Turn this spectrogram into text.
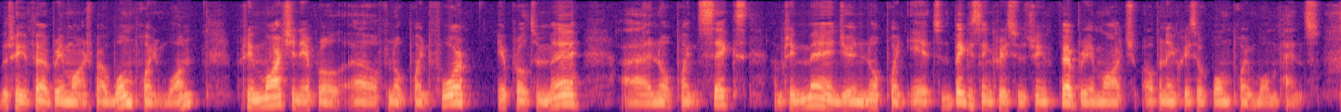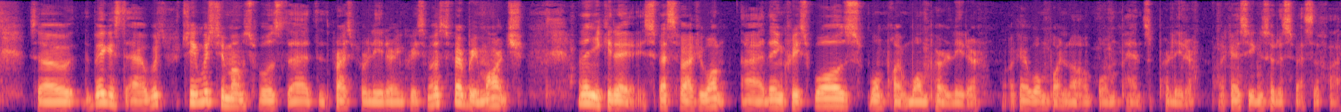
between February and March by 1.1, between March and April of 0.4, April to May uh, 0.6, and between May and June 0.8. So the biggest increase was between February and March of an increase of 1.1 pence. So the biggest, uh, which between which two months was uh, the price per litre increase most? February, March, and then you could uh, specify if you want. Uh, the increase was 1.1 per litre. Okay, 1.1 pence per litre. Okay, so you can sort of specify.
